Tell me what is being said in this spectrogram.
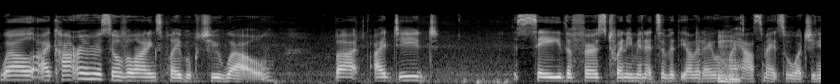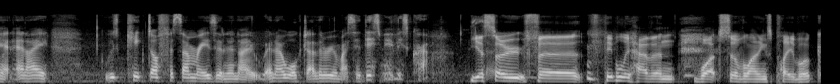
Well, I can't remember Silver Linings Playbook too well, but I did see the first 20 minutes of it the other day when my housemates were watching it, and I was kicked off for some reason, and I when I walked out of the room, I said, "This movie's crap." Yeah, so for people who haven't watched Silver Linings Playbook,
